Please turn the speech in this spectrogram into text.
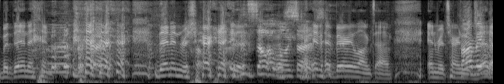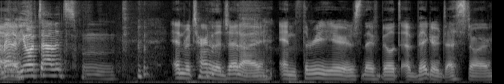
But then, in, then in Return, of It's been the, stalled a long in time. a very long time, in Return of the Jedi, a man of your talents. Hmm. in Return of the Jedi, in three years they've built a bigger Death Star,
